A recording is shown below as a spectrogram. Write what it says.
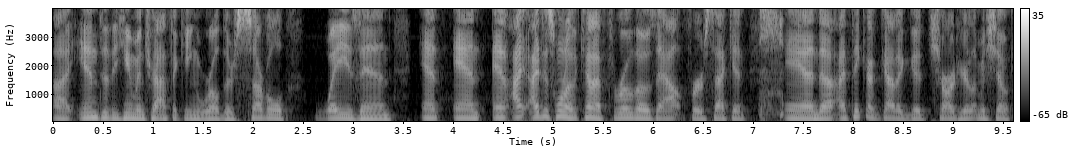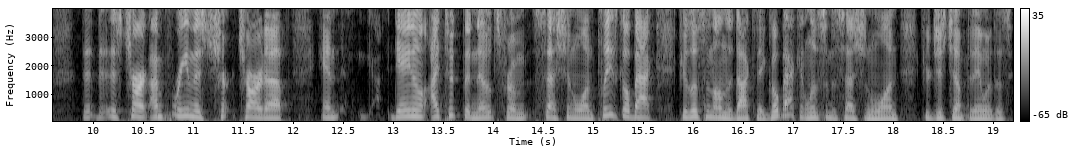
uh, into the human trafficking world. There's several ways in, and and and I, I just want to kind of throw those out for a second. And uh, I think I've got a good chart here. Let me show Th- th- this chart. I'm bringing this ch- chart up, and Daniel, I took the notes from session one. Please go back if you're listening on the dock today. Go back and listen to session one if you're just jumping in with us.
